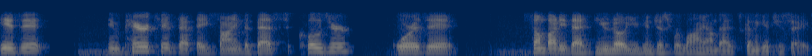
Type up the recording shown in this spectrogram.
Is it imperative that they sign the best closer, or is it somebody that you know you can just rely on that it's going to get you saves?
